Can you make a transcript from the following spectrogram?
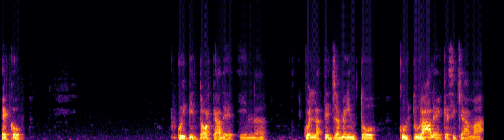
Ecco, qui Pintor cade in quell'atteggiamento culturale che si chiama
